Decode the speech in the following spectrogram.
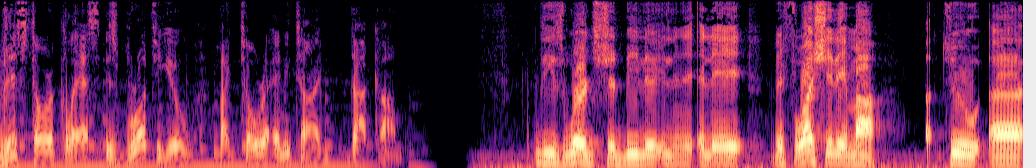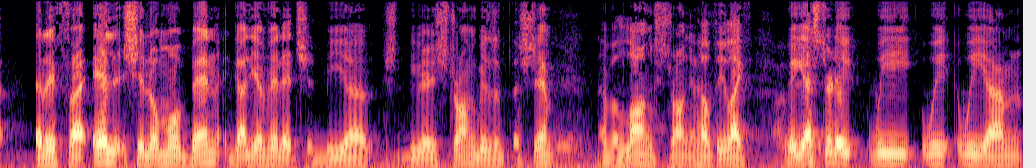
This Torah class is brought to you by TorahAnytime.com. These words should be shelema to uh, Rafael Shlomo ben Galia should be uh, should be very strong, Bezat Hashem, and have a long, strong, and healthy life. Okay, yesterday we we we um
